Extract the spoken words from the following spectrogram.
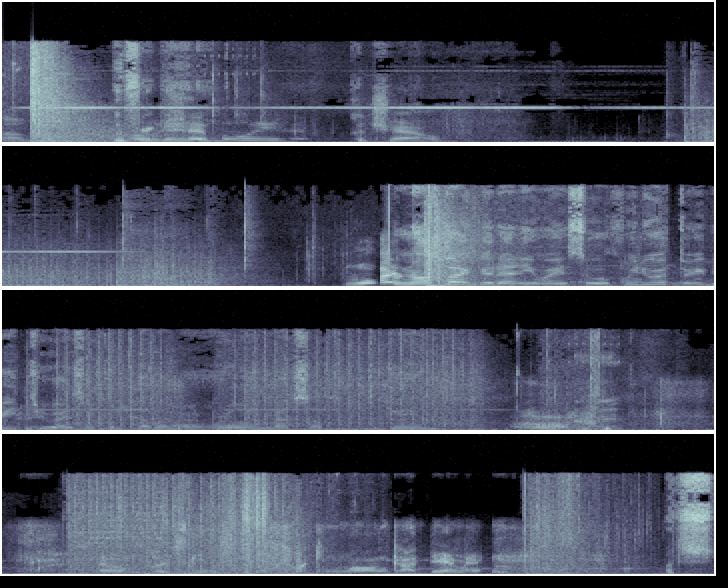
Um, Who for Oh, game? shit, boy. Kachow. What? We're not that good anyway, so if we do a 3v2, as you can tell, it won't really mess up the game. Alright. Oh, this game's fucking long, god damn it. Let's.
